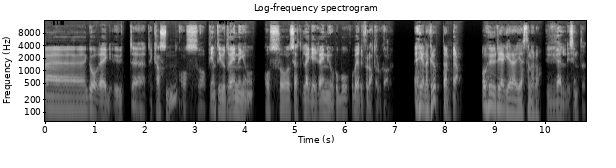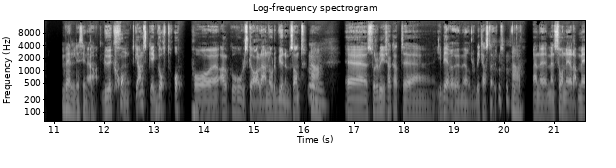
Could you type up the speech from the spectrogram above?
eh, går jeg ut til kassen, og så printer jeg ut regninger, og så setter, legger jeg regninger på bord og ber de forlate lokalet. Hela gruppen? Ja. Og hvordan reagerer gjestene da? Veldig sinte. Veldig sinte. Ja. Du er kommet ganske godt opp på alkoholskalaen når du begynner med sånt. Mm. Eh, så det blir ikke akkurat eh, i bedre humør når du blir kasta ut. Ja. Men, eh, men sånn er det. Vi,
